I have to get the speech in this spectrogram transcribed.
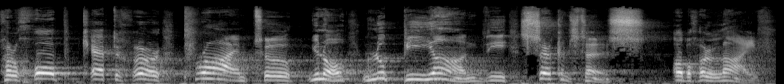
Her hope kept her primed to, you know, look beyond the circumstance of her life,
